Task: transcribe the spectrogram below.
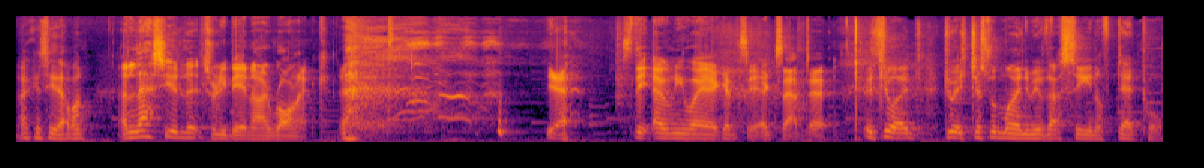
I can see that one. Unless you're literally being ironic. Yeah. It's the only way I can see accept it. It's, it's just reminded me of that scene off Deadpool.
